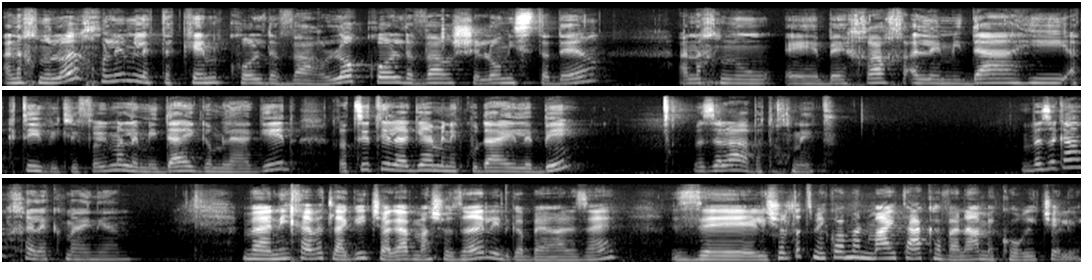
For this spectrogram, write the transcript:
אנחנו לא יכולים לתקן כל דבר, לא כל דבר שלא מסתדר, אנחנו אה, בהכרח, הלמידה היא אקטיבית. לפעמים הלמידה היא גם להגיד, רציתי להגיע מנקודה A ל-B, וזה לא היה בתוכנית. וזה גם חלק מהעניין. ואני חייבת להגיד שאגב, מה שעוזר לי להתגבר על זה, זה לשאול את עצמי כל הזמן מה הייתה הכוונה המקורית שלי.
